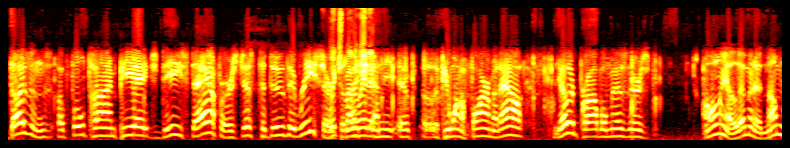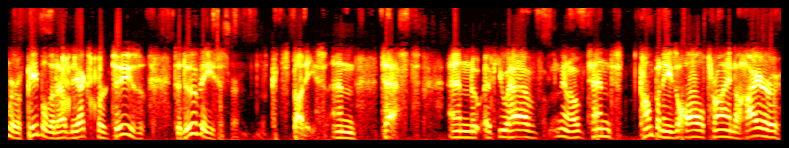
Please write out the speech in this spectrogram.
dozens of full-time PhD staffers just to do the research. Which, by the way, and if, if you want to farm it out, the other problem is there's only a limited number of people that have the expertise to do these studies and tests. And if you have, you know, 10 companies all trying to hire,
